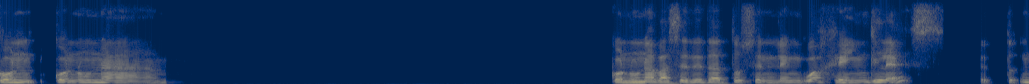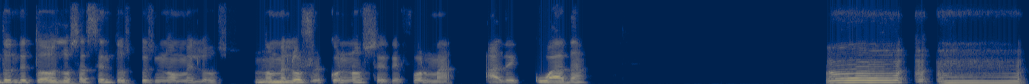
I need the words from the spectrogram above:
con, con una con una base de datos en lenguaje inglés, eh, donde todos los acentos pues no me los, no me los reconoce de forma adecuada. Uh, uh, uh.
